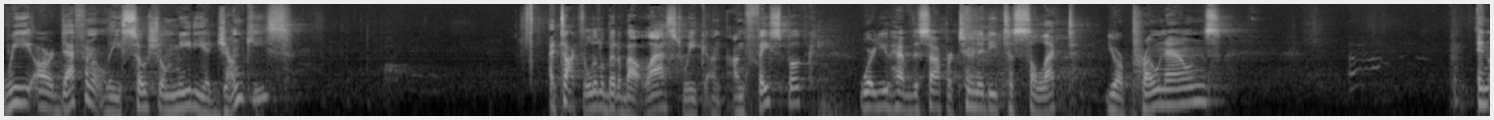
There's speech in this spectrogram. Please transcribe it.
We are definitely social media junkies. I talked a little bit about last week on, on Facebook, where you have this opportunity to select your pronouns. And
